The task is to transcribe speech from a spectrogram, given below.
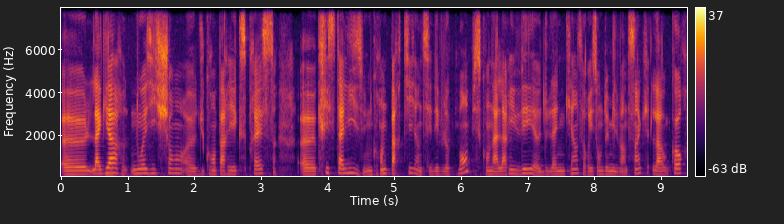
la gare Noisy-Champ du Grand Paris Express cristallise une grande partie de ces développements puisqu'on a l'arrivée de l'année 15 à horizon 2025. Là encore,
